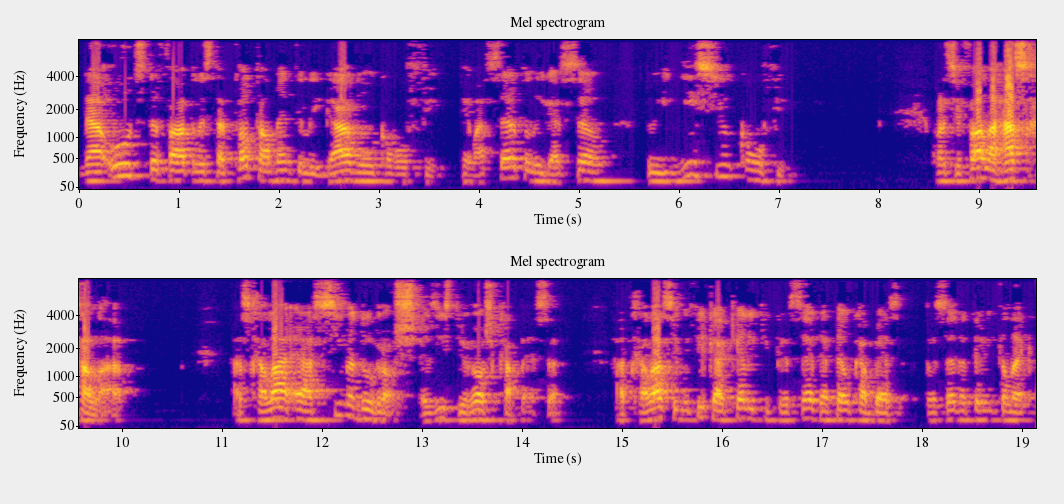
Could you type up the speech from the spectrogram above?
na Utz, de fato, ele está totalmente ligado com o fim. Tem uma certa ligação do início com o fim. Quando se fala Haskala, Haskala é acima do Rosh. Existe Rosh cabeça. Haskala significa aquele que precede até o cabeça, precede até o intelecto.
